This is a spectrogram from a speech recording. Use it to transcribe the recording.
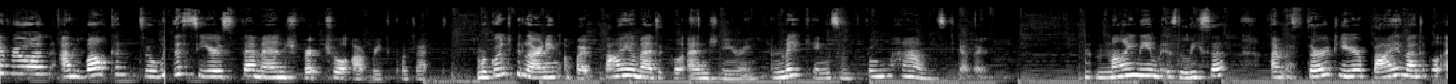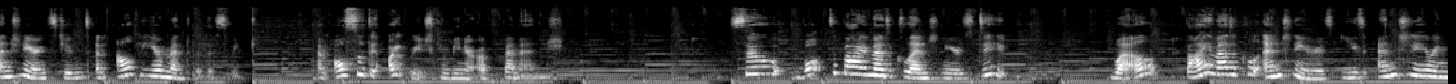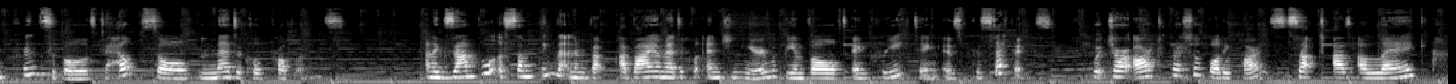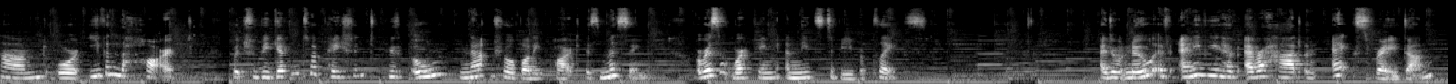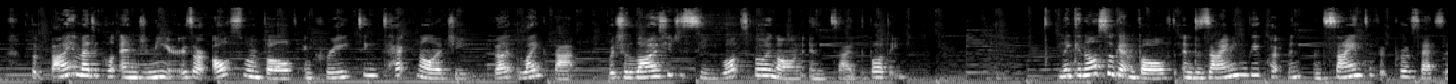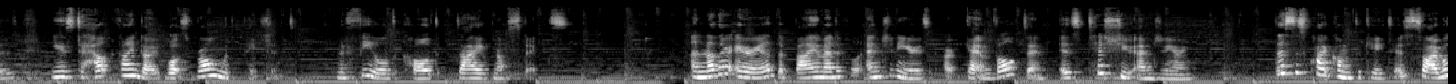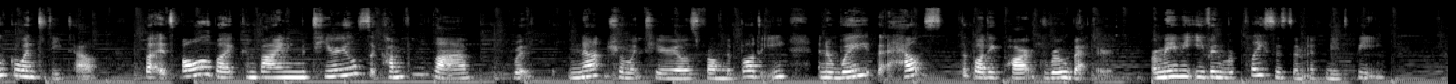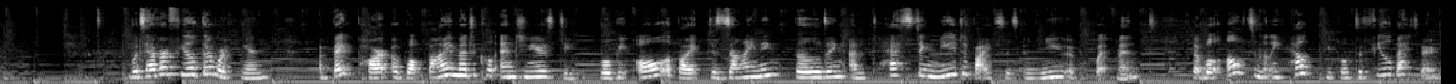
everyone and welcome to this year's FemEng virtual outreach project. We're going to be learning about biomedical engineering and making some foam hands together. My name is Lisa. I'm a third year biomedical engineering student and I'll be your mentor this week. I'm also the outreach convener of FemEng. So what do biomedical engineers do? Well, Biomedical engineers use engineering principles to help solve medical problems. An example of something that an, a biomedical engineer would be involved in creating is prosthetics, which are artificial body parts such as a leg, hand, or even the heart, which would be given to a patient whose own natural body part is missing or isn't working and needs to be replaced. I don't know if any of you have ever had an x-ray done, but biomedical engineers are also involved in creating technology like that which allows you to see what's going on inside the body. They can also get involved in designing the equipment and scientific processes used to help find out what's wrong with the patient in a field called diagnostics. Another area that biomedical engineers get involved in is tissue engineering. This is quite complicated, so I won't go into detail, but it's all about combining materials that come from the lab with natural materials from the body in a way that helps the body part grow better, or maybe even replaces them if need be. Whatever field they're working in, a big part of what biomedical engineers do will be all about designing, building and testing new devices and new equipment that will ultimately help people to feel better.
